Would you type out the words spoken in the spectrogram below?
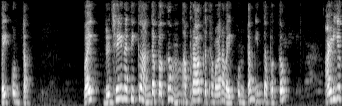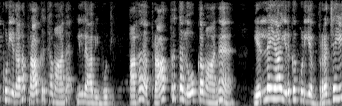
வைக்குண்டம் வை விரஜை நதிக்கு அந்த பக்கம் அப்ராகிருத்தமான வைக்குண்டம் இந்த பக்கம் அழியக்கூடியதான பிராகிருத்தமான லீலா விபூதி ஆக பிராகிருத லோகமான எல்லையா இருக்கக்கூடிய விரஜையை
